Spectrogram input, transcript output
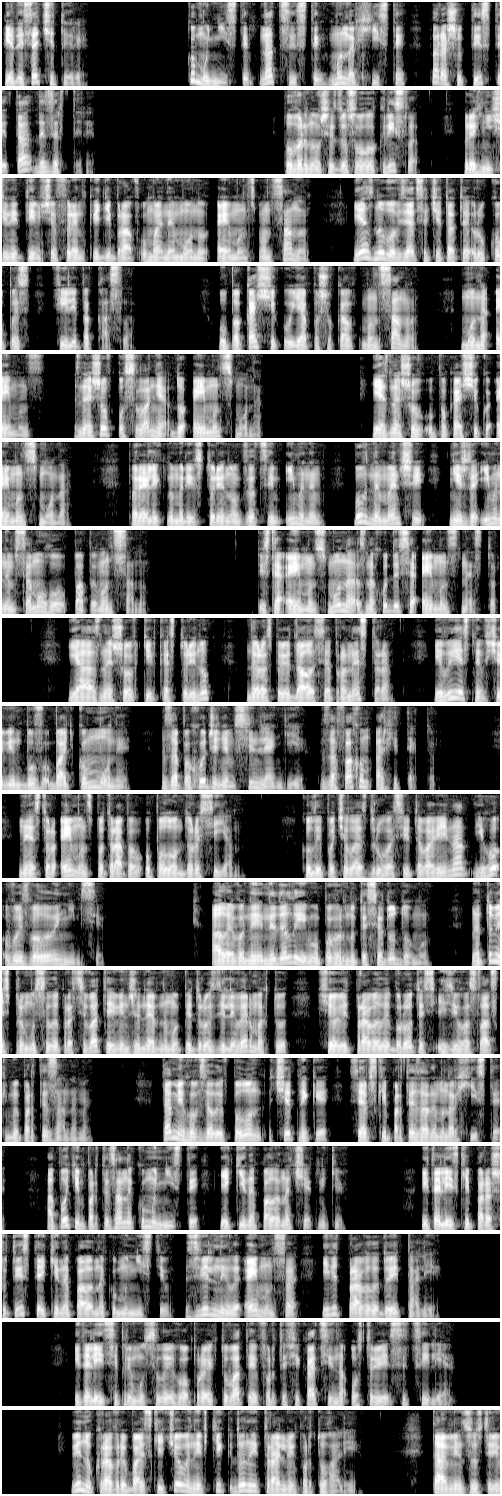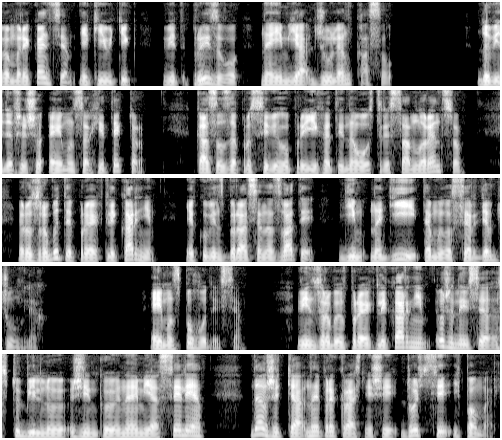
54. Комуністи, нацисти, монархісти, парашутисти та дезертири. Повернувшись до свого крісла, пригнічений тим, що Френк відібрав у мене Мону Еймонс Монсано, я знову взявся читати рукопис Філіпа Касла. У показчику я пошукав Монсано, Мона Еймонс, знайшов посилання до Еймонс Мона. Я знайшов у показчику Еймонс Мона. Перелік номерів сторінок за цим іменем був не менший, ніж за іменем самого папи Монсано. Після Еймонс Мона знаходився Еймонс Нестор. Я знайшов кілька сторінок, де розповідалося про Нестора, і вияснив, що він був батьком Мони за походженням з Фінляндії, за фахом архітектор. Нестор Еймонс потрапив у полон до росіян. Коли почалась Друга світова війна, його визволили німці. Але вони не дали йому повернутися додому, натомість примусили працювати в інженерному підрозділі Вермахту, що відправили боротись із югославськими партизанами. Там його взяли в полон четники, сербські партизани-монархісти, а потім партизани-комуністи, які напали на четників. Італійські парашутисти, які напали на комуністів, звільнили Еймонса і відправили до Італії. Італійці примусили його проєктувати фортифікації на острові Сицилія. Він украв рибальський човен і втік до нейтральної Португалії. Там він зустрів американця, який утік від призову на ім'я Джуліан Касл. Довідавши, що Еймонс архітектор, Касл запросив його приїхати на острів Сан Лоренцо і розробити проєкт лікарні, яку він збирався назвати Дім надії та милосердя в джунглях. Еймонс погодився. Він зробив проєкт лікарні, оженився з тубільною жінкою на ім'я Селія, дав життя найпрекраснішій дочці і помер.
